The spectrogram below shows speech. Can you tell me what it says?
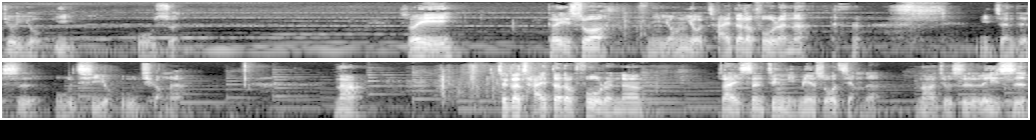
就有益无损。所以可以说，你拥有才德的富人呢，你真的是福气无穷啊！那这个才德的妇人呢，在圣经里面所讲的，那就是类似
